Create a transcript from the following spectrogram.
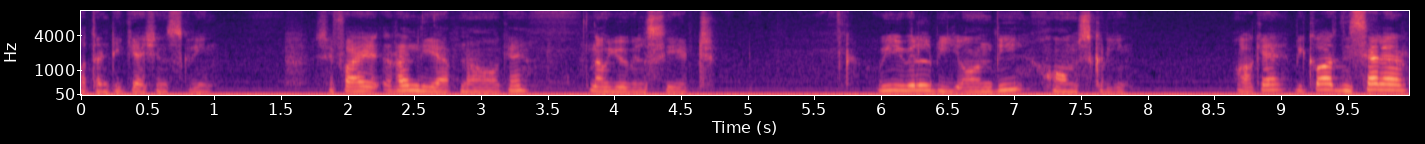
authentication screen. So if I run the app now okay? Now you will see it. We will be on the home screen okay? Because the seller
